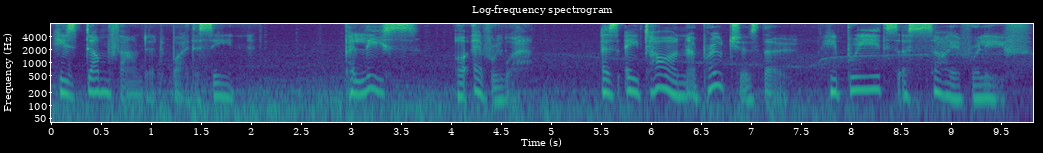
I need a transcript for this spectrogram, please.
he's dumbfounded by the scene. Police are everywhere. As Eitan approaches, though, he breathes a sigh of relief.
